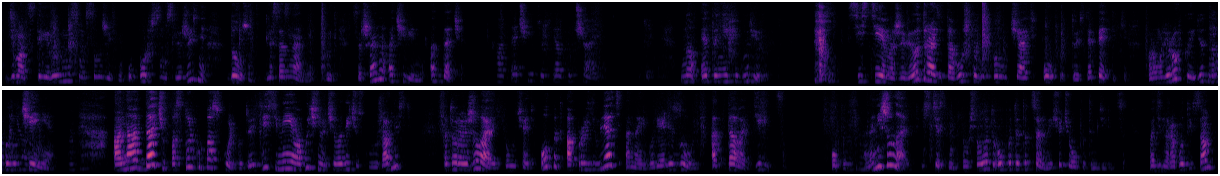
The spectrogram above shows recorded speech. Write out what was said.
демонстрируемый смысл жизни. Упор в смысле жизни должен для сознания быть совершенно очевидный, отдача, А отдача идет, я обучаю. Но это не фигурирует. Система живет ради того, чтобы получать опыт, то есть опять-таки формулировка идет на Я получение, а на отдачу постольку поскольку. То есть здесь имею обычную человеческую жадность, которая желает получать опыт, а проявлять она его, реализовывать, отдавать, делиться опытом. Она не желает, естественно, потому что вот опыт это ценно, еще что опытом делиться. Пойди наработай сам.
